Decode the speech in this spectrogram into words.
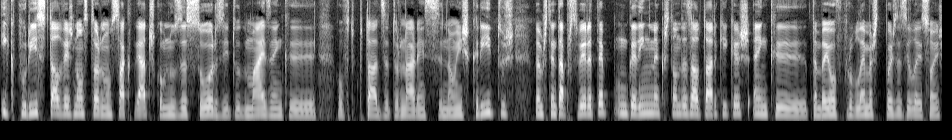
e que por isso talvez não se torne um saco de gatos como nos Açores e tudo mais, em que houve deputados a tornarem-se não inscritos. Vamos tentar perceber até um bocadinho na questão das autárquicas, em que também houve problemas depois das eleições.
